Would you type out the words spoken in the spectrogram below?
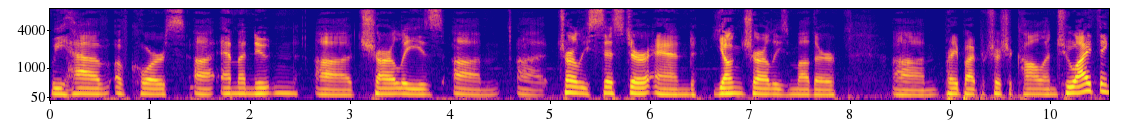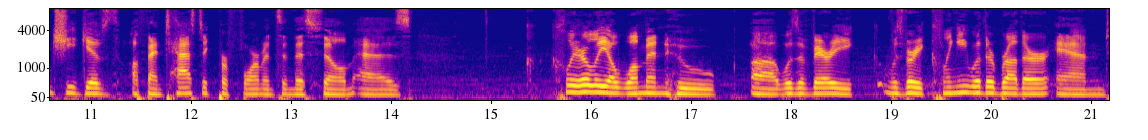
we have, of course, uh, Emma Newton, uh, Charlie's um, uh, Charlie's sister, and young Charlie's mother, um, played by Patricia Collins, who I think she gives a fantastic performance in this film as c- clearly a woman who uh, was a very was very clingy with her brother and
